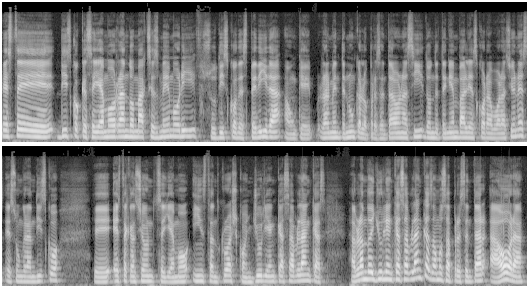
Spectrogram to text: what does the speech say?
Este disco que se llamó Random Access Memory, su disco despedida, aunque realmente nunca lo presentaron así, donde tenían varias colaboraciones, es un gran disco. Eh, esta canción se llamó Instant Crush con Julian Casablancas. Hablando de Julian Casablancas, vamos a presentar ahora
